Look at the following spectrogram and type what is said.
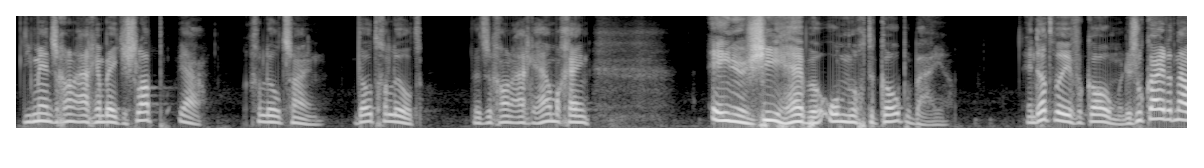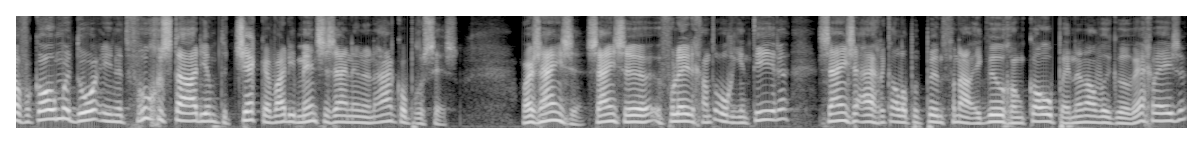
Die mensen gewoon eigenlijk een beetje slap, ja, geluld zijn. Doodgeluld. Dat ze gewoon eigenlijk helemaal geen energie hebben om nog te kopen bij je. En dat wil je voorkomen. Dus hoe kan je dat nou voorkomen? Door in het vroege stadium te checken waar die mensen zijn in hun aankoopproces. Waar zijn ze? Zijn ze volledig aan het oriënteren? Zijn ze eigenlijk al op het punt van, nou, ik wil gewoon kopen en dan wil ik wel wegwezen?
